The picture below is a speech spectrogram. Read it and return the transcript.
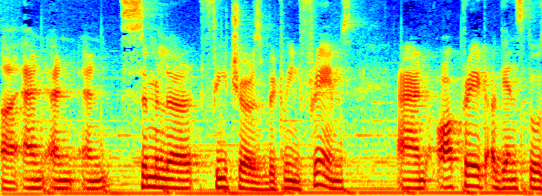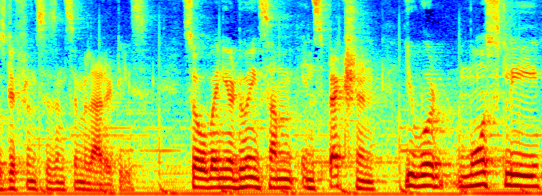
uh, and, and, and similar features between frames and operate against those differences and similarities. So when you're doing some inspection, you would mostly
